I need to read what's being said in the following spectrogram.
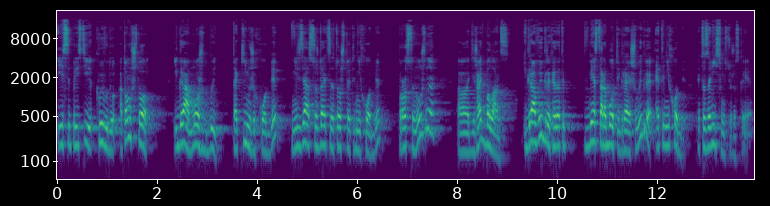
если привести к выводу о том, что игра может быть таким же хобби, нельзя осуждать за то, что это не хобби, просто нужно э, держать баланс. Игра в игры, когда ты вместо работы играешь в игры, это не хобби, это зависимость уже скорее.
